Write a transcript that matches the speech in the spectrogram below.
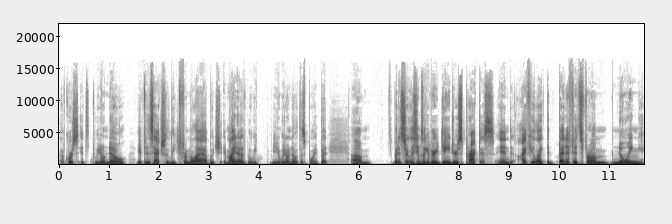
of course, it's we don't know if this actually leaked from the lab, which it might have, but we, you know, we don't know at this point. But, um, but it certainly seems like a very dangerous practice, and I feel like the benefits from knowing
